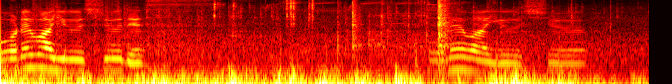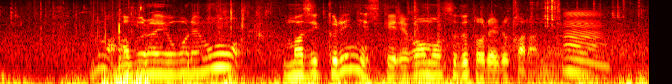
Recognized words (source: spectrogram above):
うこれは優秀ですこれは優秀まあ油汚れもマジックリンにつければもうすぐ取れるからね。うん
